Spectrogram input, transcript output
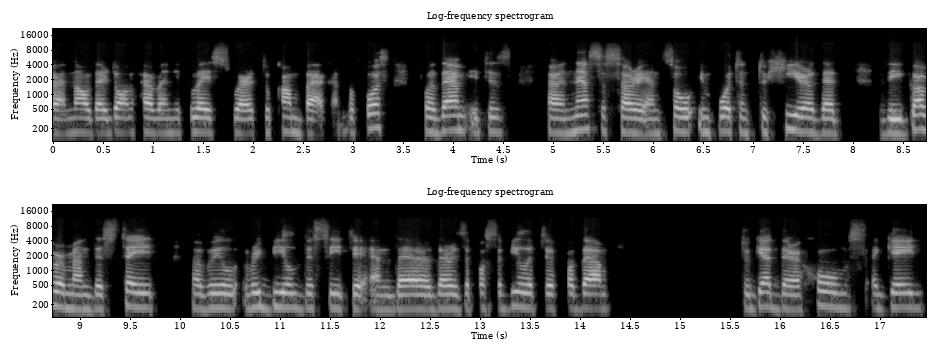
and now they don't have any place where to come back. And of course, for them, it is uh, necessary and so important to hear that the government, the state, uh, will rebuild the city and there, there is a possibility for them to get their homes again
